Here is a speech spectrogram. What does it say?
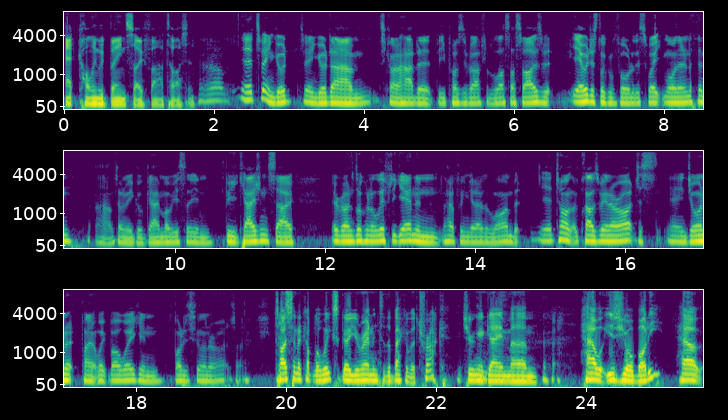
at Collingwood been so far, Tyson? Um, yeah, it's been good. It's been good. Um, it's kind of hard to be positive after the loss, I suppose. But yeah, we're just looking forward to this week more than anything. Um, it's going to be a good game, obviously, and big occasion. So everyone's looking to lift again and hopefully we can get over the line. But yeah, time at the club's been all right. Just yeah, enjoying it, playing it week by week, and body's feeling all right. So Tyson, a couple of weeks ago, you ran into the back of a truck during a game. Um, how is your body? How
